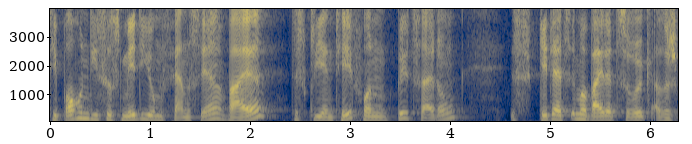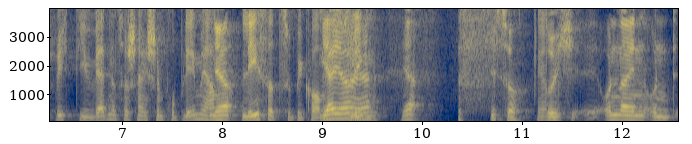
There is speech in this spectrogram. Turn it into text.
die brauchen dieses Medium Fernseher, weil das Klientel von Bildzeitung, es geht ja jetzt immer weiter zurück. Also sprich, die werden jetzt wahrscheinlich schon Probleme haben, Ja. Leser zu bekommen. Ja, ja, Deswegen ja. ja. es- Ist so. Ja. Durch Online und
